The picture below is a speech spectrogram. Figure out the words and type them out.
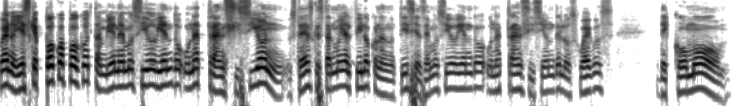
Bueno, y es que poco a poco también hemos ido viendo una transición. Ustedes que están muy al filo con las noticias, hemos ido viendo una transición de los juegos, de cómo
